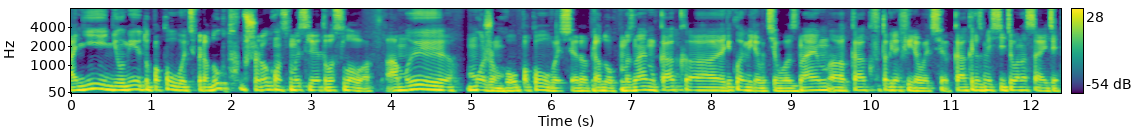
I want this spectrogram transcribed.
они не умеют упаковывать продукт в широком смысле этого слова. А мы можем упаковывать этот продукт. Мы знаем, как э, рекламировать его, знаем, э, как фотографировать, как разместить его на сайте.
